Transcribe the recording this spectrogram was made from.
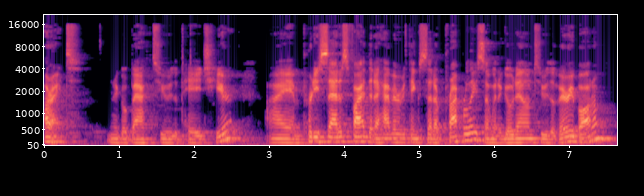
All right. I'm going to go back to the page here. I am pretty satisfied that I have everything set up properly, so I'm going to go down to the very bottom.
